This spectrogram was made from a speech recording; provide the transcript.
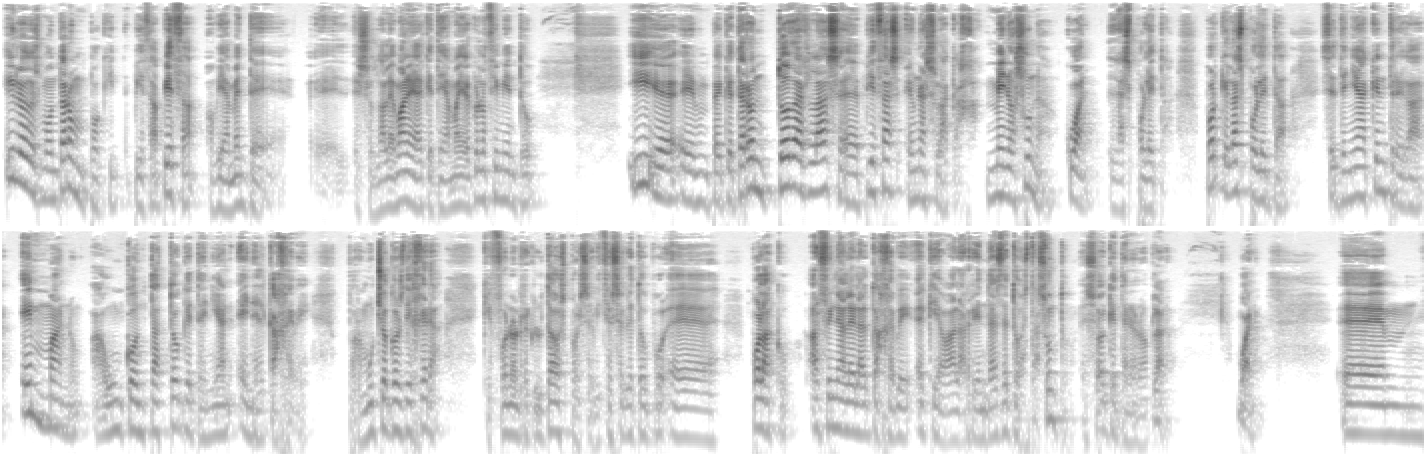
Y lo desmontaron poquito, pieza a pieza, obviamente el soldado alemán era el que tenía mayor conocimiento, y eh, empaquetaron todas las eh, piezas en una sola caja, menos una, ¿cuál? La espoleta, porque la espoleta se tenía que entregar en mano a un contacto que tenían en el KGB. Por mucho que os dijera que fueron reclutados por el Servicio Secreto eh, Polaco, al final era el KGB el que llevaba las riendas de todo este asunto. Eso hay que tenerlo claro. Bueno, em,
